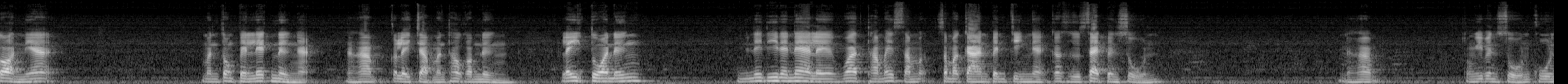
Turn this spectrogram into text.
ก้อนเนี้ยมันต้องเป็นเลขหนึ่งอะ นะครับ ก็เลยจับมันเท่ากับ 1 และอีกตัวหนึ่งในที่แน่ๆเลยว่าทำให้สมสมการเป็นจริงเนี่ยก็คือ z เป็น 0 นะครับ ตรงนี้เป็น 0 คูณ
